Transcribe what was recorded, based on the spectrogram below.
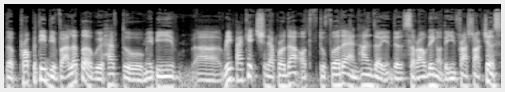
the property developer will have to maybe uh, repackage their product or to further enhance the the surrounding of the infrastructures.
